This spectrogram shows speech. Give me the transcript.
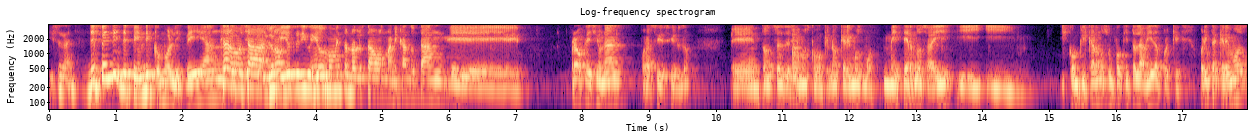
y se daña. Depende, depende cómo le vean. Claro, o sea, lo no- que yo te digo, en yo, ese momento no lo estábamos manejando tan eh, profesional, por así decirlo. Eh, entonces decimos como que no queremos mo- meternos ahí y, y- y complicarnos un poquito la vida porque ahorita queremos,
